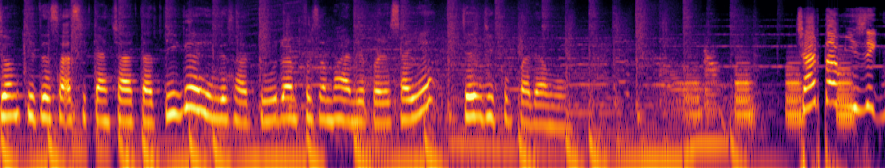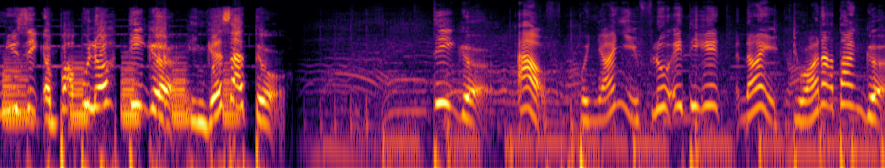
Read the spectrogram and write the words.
Jom kita saksikan carta 3 hingga 1 dan persembahan daripada saya Janjiku Padamu. Carta Muzik-Muzik 40, 3 hingga 1 3. Alf, penyanyi Flow 88 naik 2 anak tangga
